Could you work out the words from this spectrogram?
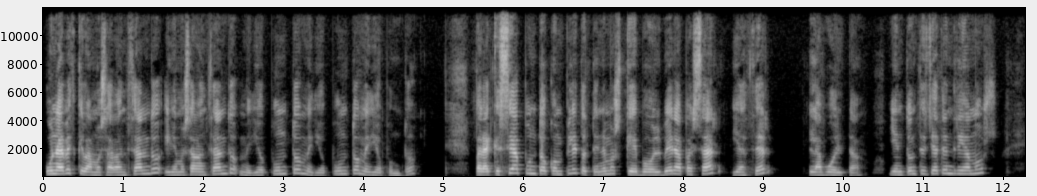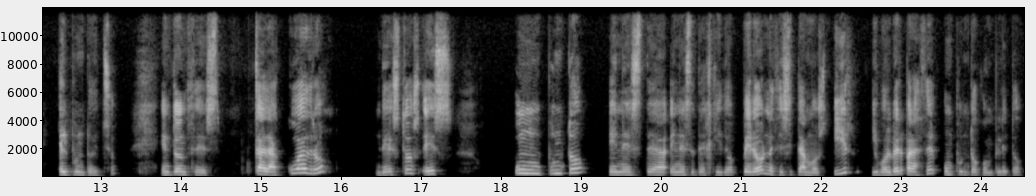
Una vez que vamos avanzando, iremos avanzando medio punto, medio punto, medio punto. Para que sea punto completo tenemos que volver a pasar y hacer la vuelta. Y entonces ya tendríamos el punto hecho. Entonces, cada cuadro de estos es un punto en este, en este tejido, pero necesitamos ir y volver para hacer un punto completo.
